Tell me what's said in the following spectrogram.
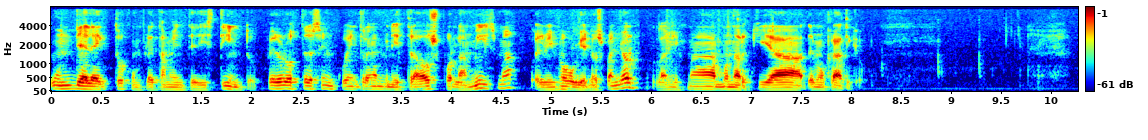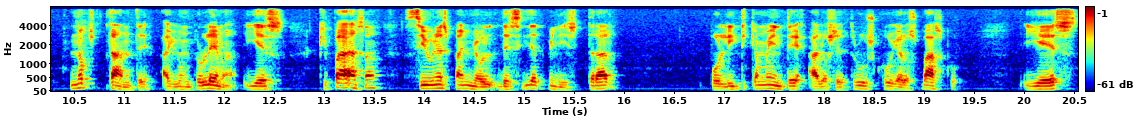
un dialecto completamente distinto, pero los tres se encuentran administrados por la misma, el mismo gobierno español, la misma monarquía democrática. No obstante, hay un problema y es qué pasa si un español decide administrar políticamente a los etruscos y a los vascos. Y es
